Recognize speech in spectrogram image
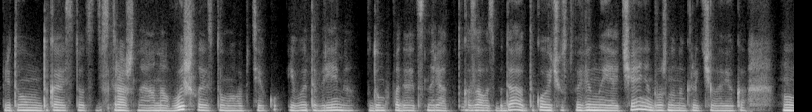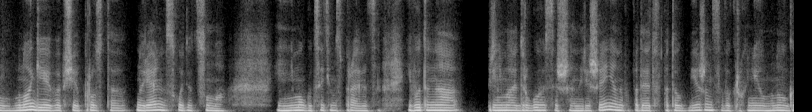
Притом такая ситуация страшная. Она вышла из дома в аптеку, и в это время в дом попадает снаряд. Казалось бы, да, такое чувство вины и отчаяния должно накрыть человека. Ну, многие вообще просто, ну, реально сходят с ума и не могут с этим справиться. И вот она принимает другое совершенно решение, она попадает в поток беженцев, вокруг нее много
